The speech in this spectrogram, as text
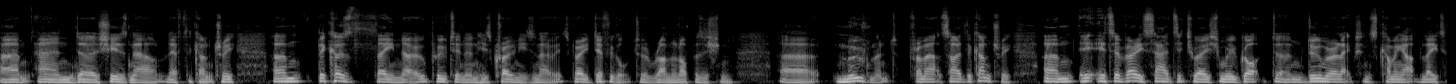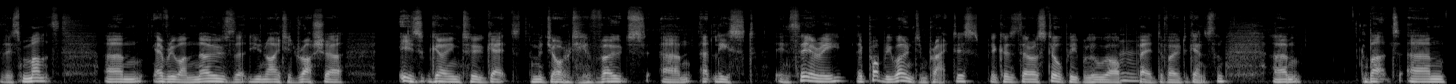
Um, and uh, she has now left the country um, because they know Putin and his cronies know it's very difficult to run an opposition uh, movement from outside the country. Um, it, it's a very sad situation. We've got um, Duma elections coming up later this month. Um, everyone knows that United Russia is going to get the majority of votes, um, at least in theory. They probably won't in practice because there are still people who are mm. prepared to vote against them. Um, but um,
